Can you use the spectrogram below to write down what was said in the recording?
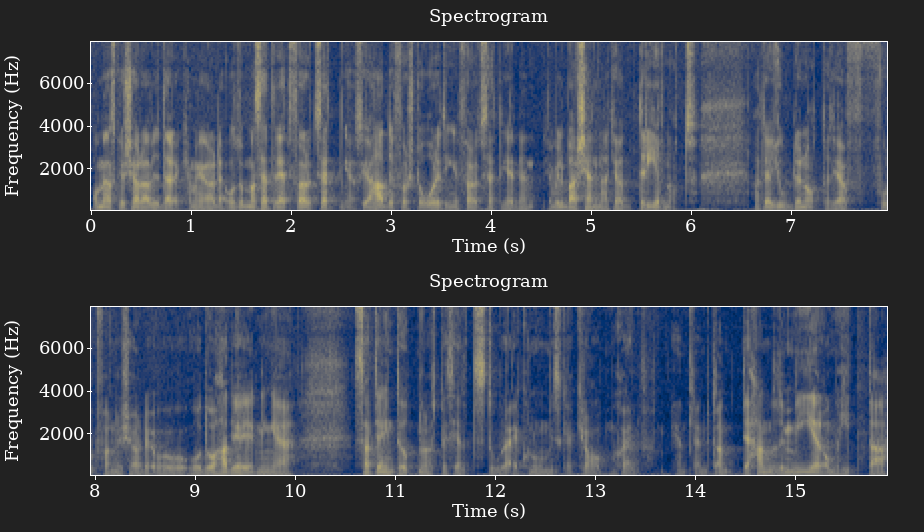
om jag ska köra vidare kan man göra det. Och man sätter rätt förutsättningar. Så jag hade första året ingen förutsättningar. Den- Jag ville bara känna att jag drev något. Att jag gjorde något, att jag fortfarande körde. Och, och då hade jag inga, satte jag inte upp några speciellt stora ekonomiska krav på mig själv. Egentligen. Utan det handlade mer om att hitta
